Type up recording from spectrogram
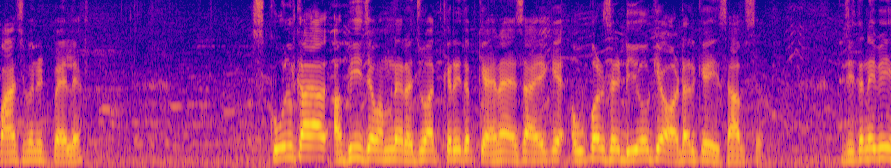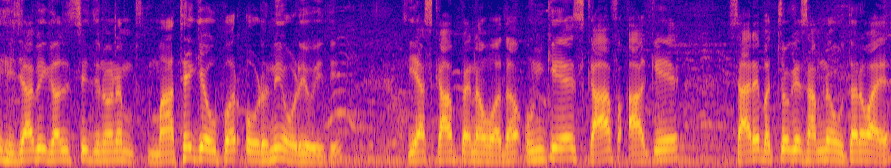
पाँच मिनट पहले। स्कूल का अभी जब हमने रजुआत करी, तब कहना ऐसा है कि ऊपर से डीओ के ऑर्डर के हिसाब से, जितने भी हिजाबी गर्ल्स थी जिन्होंने माथे के ऊपर ओढ़नी ओढ़ी हुई थी, या स्काफ पहना हुआ था, उनके स्काफ आके सारे बच्चों के सामने उतरवाए।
